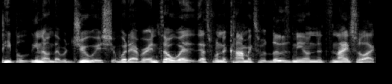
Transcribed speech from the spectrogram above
people, you know, that were Jewish, whatever. And so that's when the comics would lose me on the Tonight Show. Like,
